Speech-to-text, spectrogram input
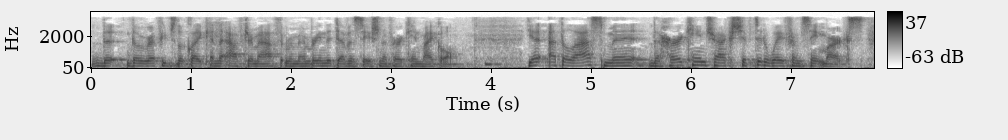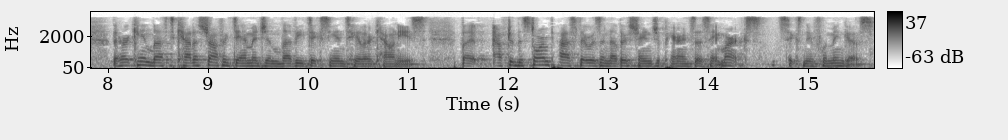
the, the refuge looked like in the aftermath, remembering the devastation of Hurricane Michael. Yet at the last minute, the hurricane track shifted away from St. Mark's. The hurricane left catastrophic damage in Levy, Dixie, and Taylor counties. But after the storm passed, there was another strange appearance at St. Mark's six new flamingos.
